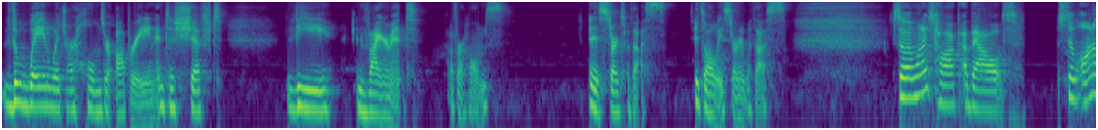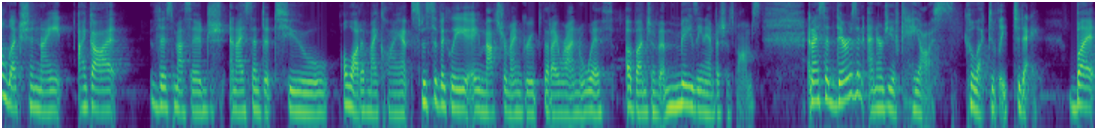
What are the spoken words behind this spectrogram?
the way in which our homes are operating and to shift the environment of our homes. And it starts with us. It's always started with us. So, I want to talk about so on election night, I got this message and I sent it to a lot of my clients, specifically a mastermind group that I run with a bunch of amazing, ambitious moms. And I said, there is an energy of chaos collectively today. But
